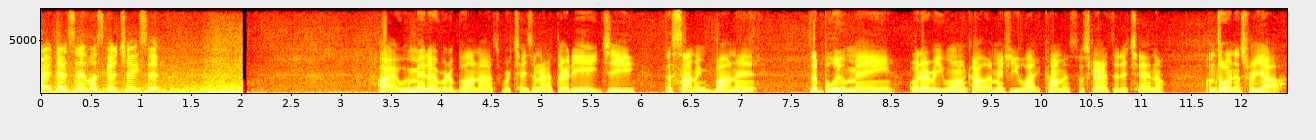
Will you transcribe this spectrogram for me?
Alright, that's it. Let's go chase it. Alright, we made over to Blawnox. We're chasing our 38G, the Sonic Bonnet, the Blue Mane, whatever you want to call it. Make sure you like, comment, subscribe to the channel. I'm doing this for y'all.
